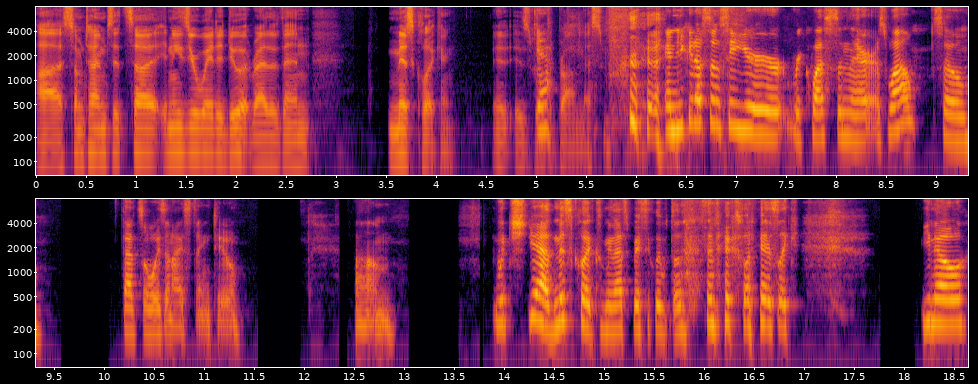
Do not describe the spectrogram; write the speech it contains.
uh, sometimes it's uh, an easier way to do it rather than misclicking. Is what yeah. the problem is. and you can also see your requests in there as well. So that's always a nice thing too. Um, which yeah, misclicks. I mean, that's basically what the, the next one is. Like, you know,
